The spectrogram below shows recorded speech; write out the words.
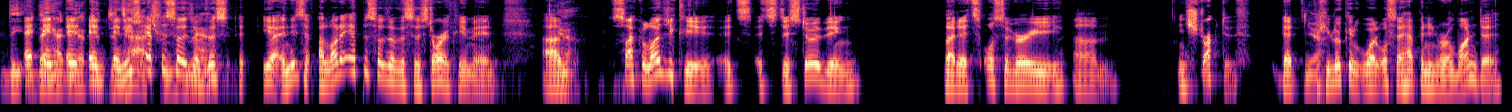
the, and, they and, had, you have to and, and these episodes of this, yeah, and there's a lot of episodes of this historically, man. Um, Yeah. Psychologically, it's it's disturbing, but it's also very um, instructive. That Yeah. if you look at what also happened in Rwanda,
